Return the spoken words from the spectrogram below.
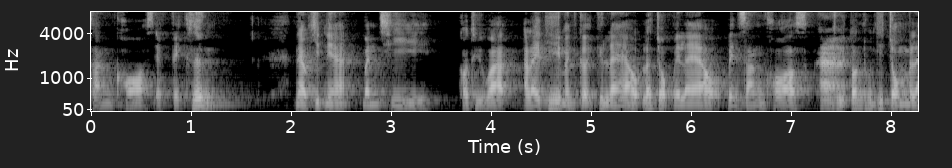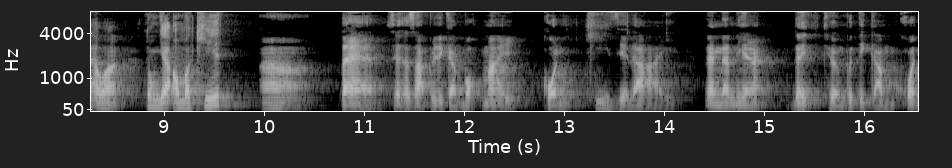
sunk cost effect ซึ่ง แนวคิดเนี้ยบัญชีเขาถือว่าอะไรที่มันเกิดขึ้นแล้วแล้วจบไปแล้วเป็น sunk cost ฮะคือต้นทุนที่จมไปแล้วอะต้องอย่าเอามาคิดอ่าแต่เศรษฐศาสตร์พฤติกรรมบอกไม่คนขี้เสียดาย ดังนั้นเนี่ยในเชิงพฤติกรรมคน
